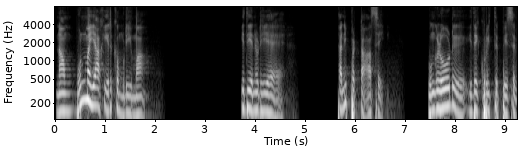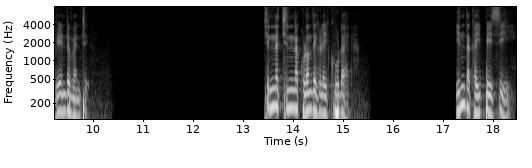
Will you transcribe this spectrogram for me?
நாம் உண்மையாக இருக்க முடியுமா? இது என்னுடைய தனிப்பட்ட ஆசை. உங்களோடு இதை குறித்து பேச வேண்டும் என்று. சின்ன சின்ன குழந்தைகளை கூட இந்த கைபேசி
